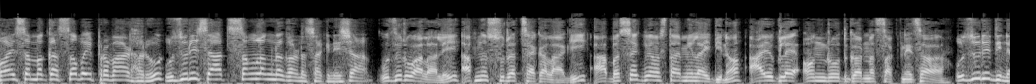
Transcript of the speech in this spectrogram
भएसम्मका सबै प्रमाणहरू उजुरी साथ संलग्न गर्न सकिनेछ। उजुरवालाले आफ्नो सुरक्षाका लागि आवश्यक व्यवस्था मिलाइदिन आयोगलाई अनुरोध गर्न सक्नेछ। उजुरी दिन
